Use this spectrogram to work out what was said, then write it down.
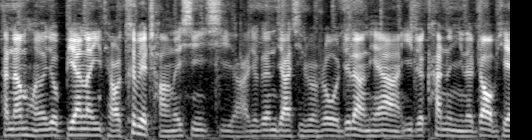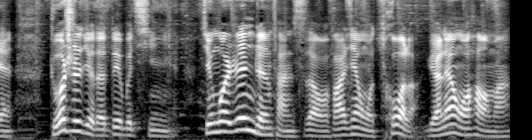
她男朋友就编了一条特别长的信息啊，就跟佳琪说说我这两天啊一直看着你的照片，着实觉得对不起你。经过认真反思啊，我发现我错了，原谅我好吗？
